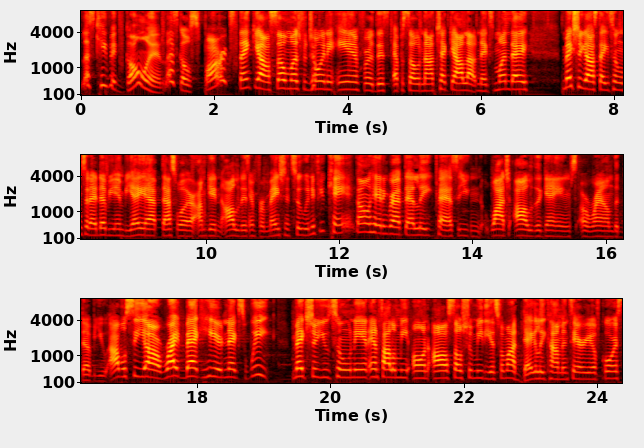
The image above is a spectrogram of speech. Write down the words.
let's keep it going. Let's go Sparks. Thank y'all so much for joining in for this episode. Now check y'all out next Monday. Make sure y'all stay tuned to that WNBA app. That's where I'm getting all of this information to. And if you can, go ahead and grab that league pass so you can watch all of the games around the W. I will see y'all right back here next week. Make sure you tune in and follow me on all social medias for my daily commentary, of course,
